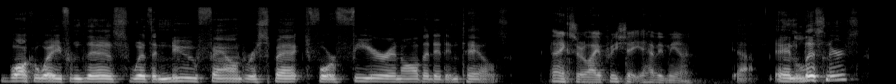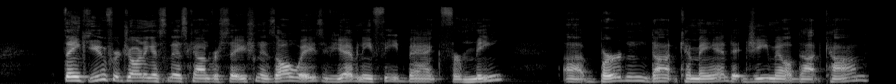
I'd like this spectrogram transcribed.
walk away from this with a newfound respect for fear and all that it entails. Thanks, Earl. I appreciate you having me on. Yeah. And listeners, thank you for joining us in this conversation. As always, if you have any feedback for me, uh, burden.command at gmail.com.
